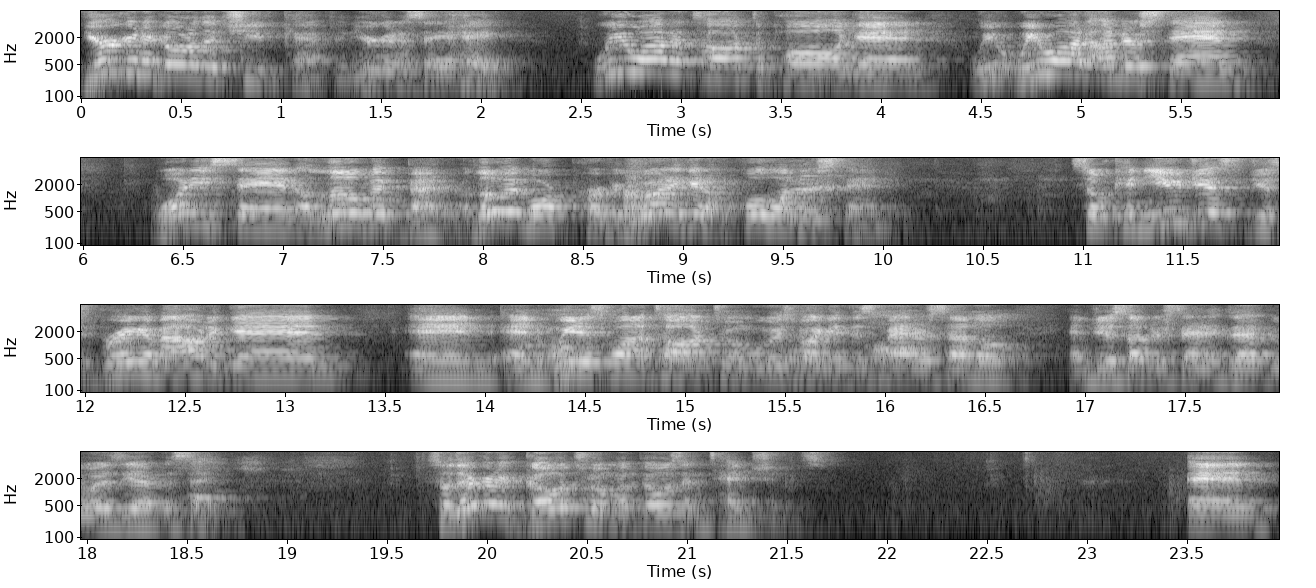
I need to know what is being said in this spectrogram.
You're going to go to the chief captain. You're going to say, hey, we want to talk to Paul again. We, we want to understand what he's saying a little bit better, a little bit more perfect. We want to get a full understanding. So can you just, just bring him out again, and, and we just want to talk to him, we just want to get this matter settled, and just understand exactly what he have to say. So they're going to go to him with those intentions. And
